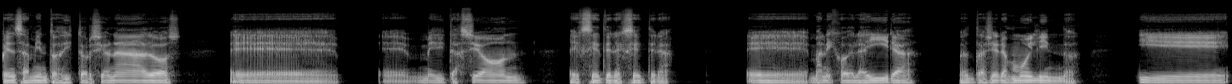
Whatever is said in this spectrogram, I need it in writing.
pensamientos distorsionados, meditación, etcétera, etcétera. Eh, manejo de la ira, talleres muy lindos. Y,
